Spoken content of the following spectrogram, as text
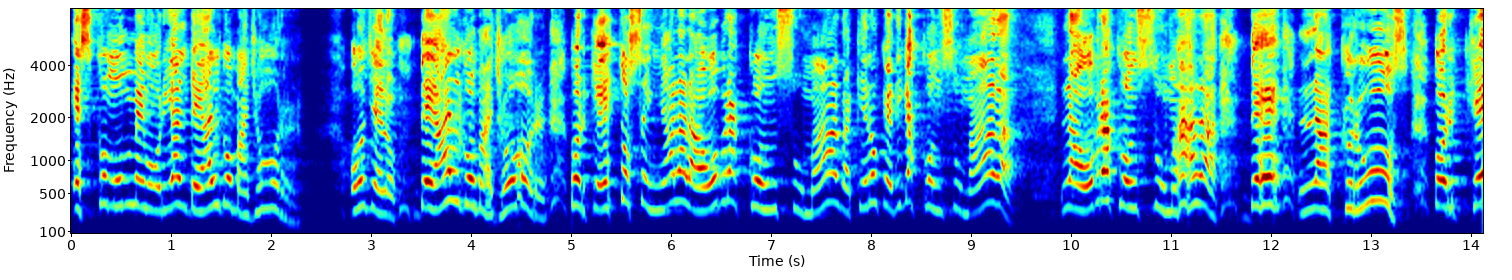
es como un memorial de algo mayor. Óyelo, de algo mayor. Porque esto señala la obra consumada. Quiero que digas consumada la obra consumada de la cruz. ¿Por qué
